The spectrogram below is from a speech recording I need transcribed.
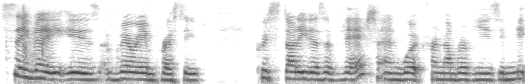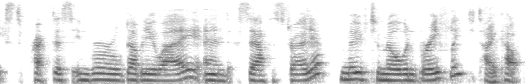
CV is very impressive. Chris studied as a vet and worked for a number of years in mixed practice in rural WA and South Australia, moved to Melbourne briefly to take up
